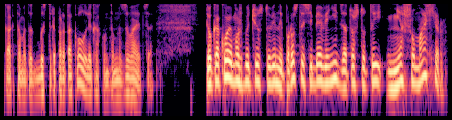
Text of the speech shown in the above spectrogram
как там этот быстрый протокол или как он там называется – то какое может быть чувство вины? Просто себя винить за то, что ты не Шумахер?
